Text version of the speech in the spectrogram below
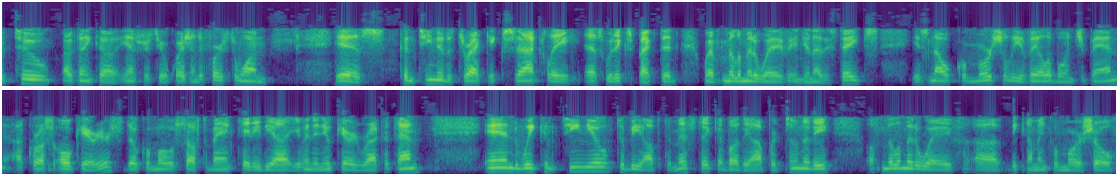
are two, I think, uh, answers to your question. The first one is continue to track exactly as we'd expected. We have millimeter wave in the United States. It's now commercially available in Japan across all carriers, Docomo, SoftBank, KDDI, even the new carrier, Rakuten. And we continue to be optimistic about the opportunity of millimeter wave uh, becoming commercial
